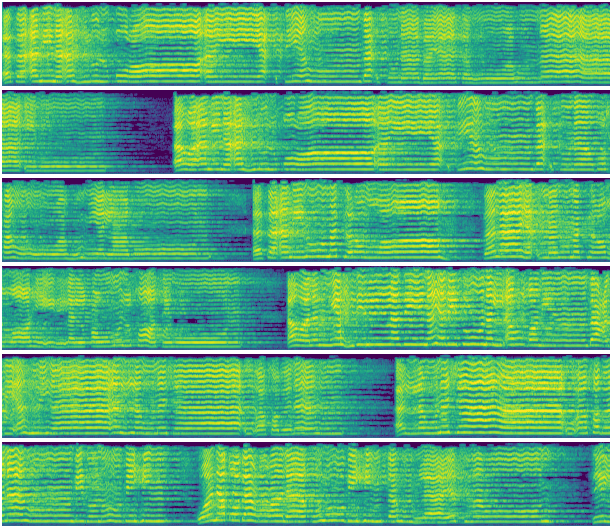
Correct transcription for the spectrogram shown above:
أفأمن أهل القرى أن يأتيهم بأسنا بياتا وهم نائمون؟ أوأمن أهل القرى أن يأتيهم بأسنا ضحى وهم يلعبون؟ أفأمنوا مكر الله مكر الله إلا القوم الخاسرون؟ أولم يهد للذين يرثون الأرض من بعد أهلها أن لو نشاء أصبناهم أن لو نشاء بذنوبهم ونطبع على قلوبهم فهم لا يسمعون تلك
